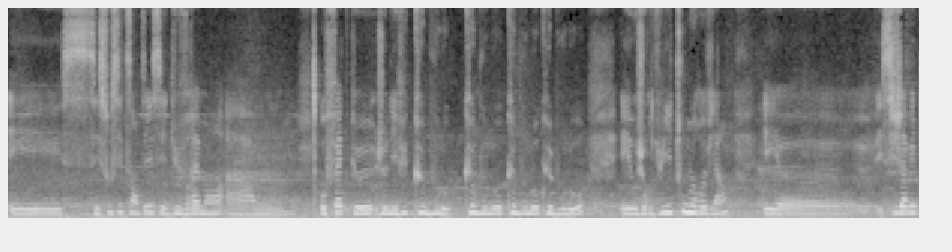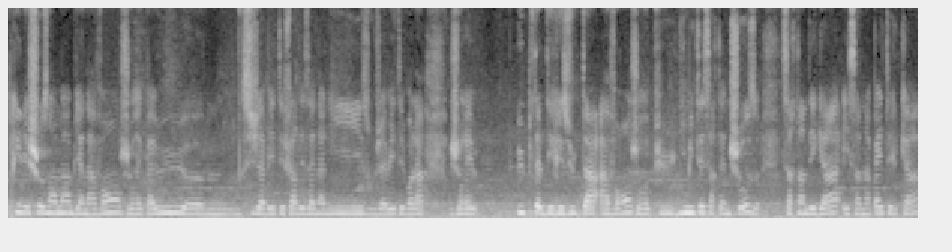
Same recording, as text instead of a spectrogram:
et ces soucis de santé, c'est dû vraiment au fait que je n'ai vu que boulot, que boulot, que boulot, que boulot. Et aujourd'hui, tout me revient. Euh, et, si j'avais pris les choses en main bien avant, j'aurais pas eu, euh, si j'avais été faire des analyses ou j'avais été, voilà, j'aurais eu peut-être des résultats avant, j'aurais pu limiter certaines choses, certains dégâts, et ça n'a pas été le cas.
